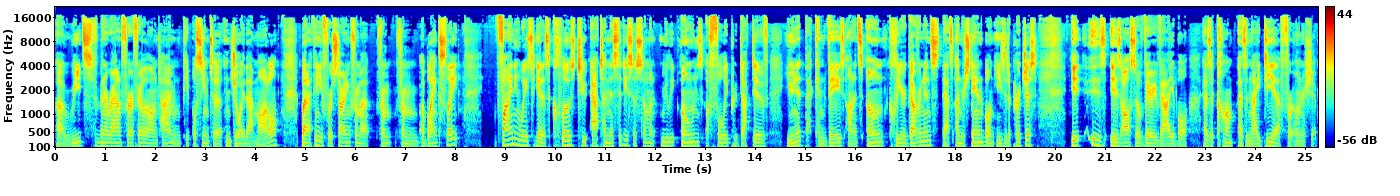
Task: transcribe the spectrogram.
Uh, REITs have been around for a fairly long time, and people seem to enjoy that model. But I think if we're starting from a from from a blank slate, finding ways to get as close to atomicity, so someone really owns a fully productive unit that conveys on its own clear governance that's understandable and easy to purchase, it is is also very valuable as a comp as an idea for ownership.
